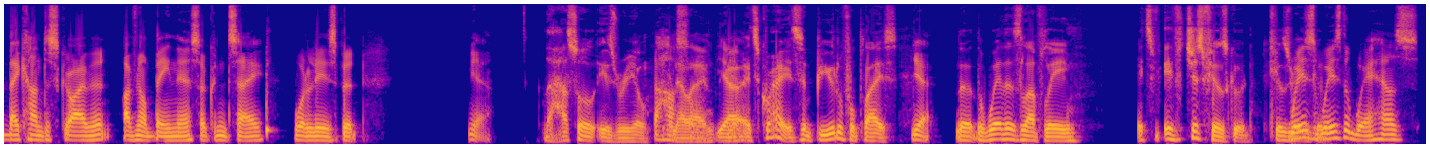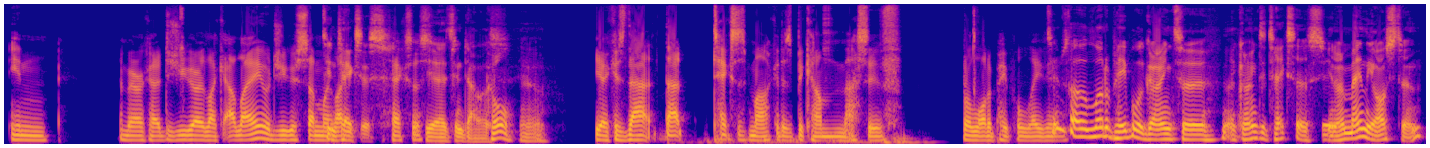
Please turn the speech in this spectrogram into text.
they can't describe it. I've not been there, so I couldn't say what it is. But yeah, The hustle is real The hustle. Yeah, yeah. it's great. It's a beautiful place. Yeah. the the weather's lovely. It's it just feels good. It feels really where's good. where's the warehouse in America? Did you go like LA or did you go It's somewhere in like Texas. Texas? Yeah, it's in Dallas. Cool. Yeah. Yeah, because that that Texas market has become massive for a lot of people leaving. Seems like a lot of people are going to are going to Texas. You know, mainly Austin.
